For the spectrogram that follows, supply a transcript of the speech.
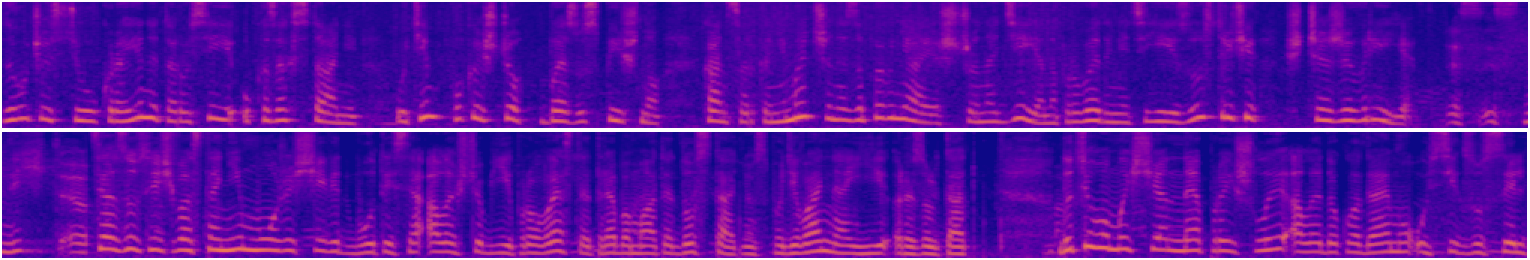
за участю України та Росії у Казахстані. Утім, поки що безуспішно. Канцлерка Німеччини запевняє, що надія на проведення цієї зустрічі ще живріє. Ця зустріч в Астані може ще відбутися, але щоб її провести, треба мати достатньо сподівань на її результат. До цього ми ще не прийшли, але докладаємо усіх зусиль.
